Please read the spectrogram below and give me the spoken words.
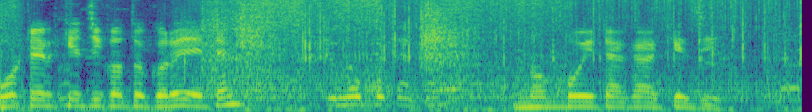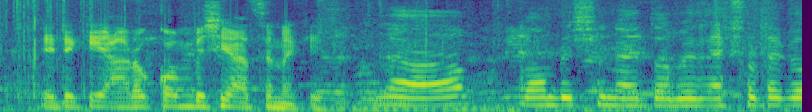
বোটের কেজি কত করে এটা? নব্বই টাকা কেজি। এটা কি আরও কম বেশি আছে নাকি? না কম বেশি নাই তবে একশো টাকা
